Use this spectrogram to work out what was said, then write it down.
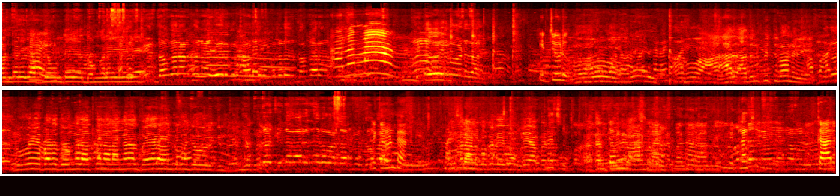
అందరికి అట్లే ఉంటాయి దొంగల ఏరియా ఇది చూడు. అదులు పిచ్చిలో నువ్వు? నువ్వే పడ దొంగలు వస్తా అనగానే రంగనాలు భయానికి ఇంకా కొంచెం ఊరికింది అసలు అనుకోకలేదు అనుకోలేదు ఎట్లా కార్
